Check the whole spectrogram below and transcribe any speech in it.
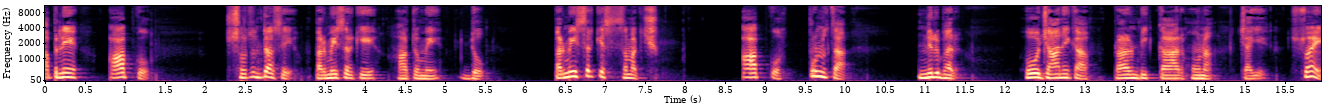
अपने आप को स्वतंत्रता से परमेश्वर के हाथों में दो। परमेश्वर के समक्ष आपको पूर्णता निर्भर हो जाने का प्रारंभिक कार होना चाहिए। स्वयं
